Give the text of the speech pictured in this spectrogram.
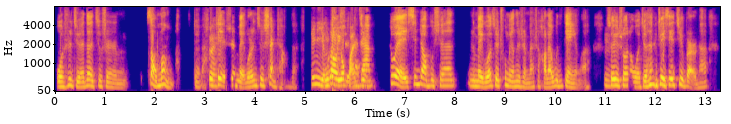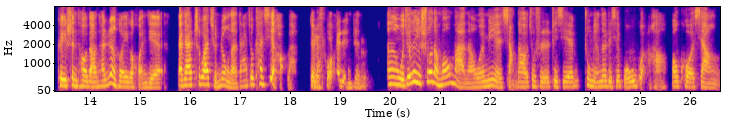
我是觉得就是造梦嘛，对吧？对，这也是美国人最擅长的，给你营造一个环境。对，心照不宣。那美国最出名的什么是好莱坞的电影啊？所以说呢，我觉得这些剧本呢，可以渗透到它任何一个环节。大家吃瓜群众呢，大家就看戏好了，对吧？别太认真。嗯，嗯我觉得一说到 MoMA 呢，我们也想到就是这些著名的这些博物馆哈，包括像，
